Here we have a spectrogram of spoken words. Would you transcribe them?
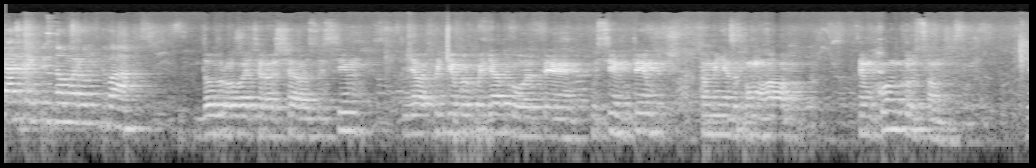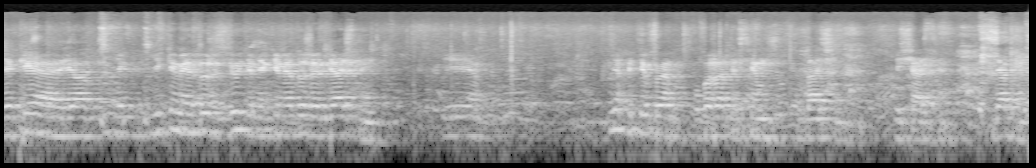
Учасник під номером 2. Доброго вечора ще раз усім. Я хотів би подякувати усім тим, хто мені допомагав цим конкурсом, яке я, яким я дуже людям, яким я дуже вдячний. І я хотів би побажати всім удачі і щастя. Дякую.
